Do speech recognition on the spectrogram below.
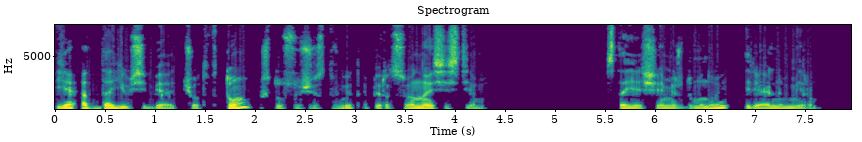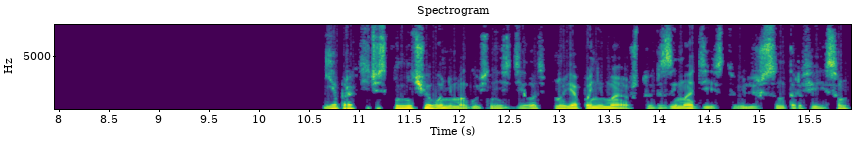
Я отдаю себе отчет в том, что существует операционная система, стоящая между мной и реальным миром. Я практически ничего не могу с ней сделать, но я понимаю, что взаимодействую лишь с интерфейсом,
